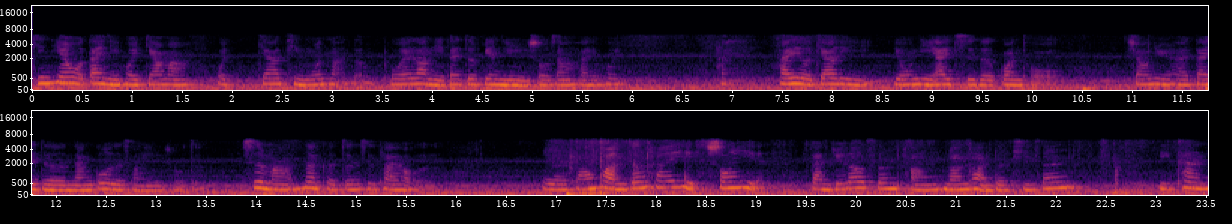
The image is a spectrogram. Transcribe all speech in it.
今天我带你回家吗？我家挺温暖的，不会让你在这边淋雨受伤，还会还还有家里有你爱吃的罐头。小女孩带着难过的嗓音说的：“是吗？那可真是太好了。”我缓缓睁开双眼，感觉到身旁暖暖的，起身一看，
